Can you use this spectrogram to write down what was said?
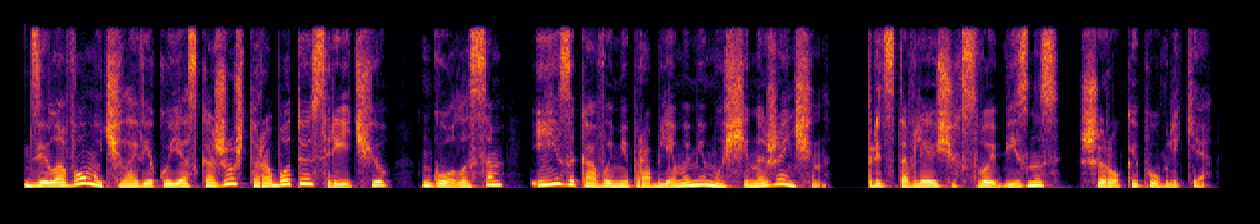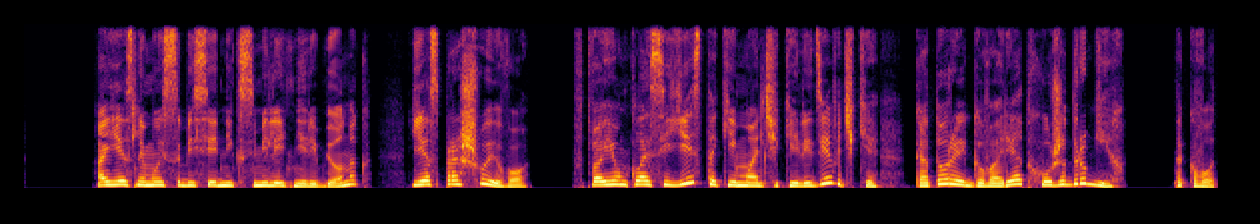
Деловому человеку я скажу, что работаю с речью, голосом и языковыми проблемами мужчин и женщин, представляющих свой бизнес широкой публике. А если мой собеседник семилетний ребенок, я спрошу его, в твоем классе есть такие мальчики или девочки, которые говорят хуже других? Так вот,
